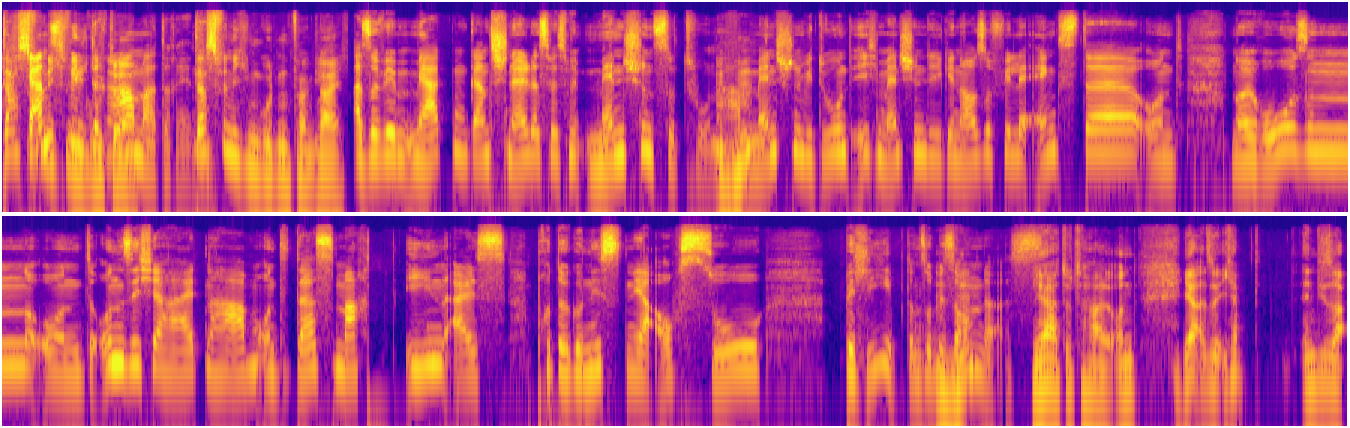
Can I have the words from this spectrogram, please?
Ganz viel guter, Drama drin. Das finde ich einen guten Vergleich. Also wir merken ganz schnell, dass wir es mit Menschen zu tun Mhm. haben. Menschen wie du und ich, Menschen, die genauso viele Ängste und Neurosen und Unsicherheiten haben. Und das macht ihn als Protagonisten ja auch so beliebt und so besonders. Mhm. Ja, total. Und ja, also ich habe in dieser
